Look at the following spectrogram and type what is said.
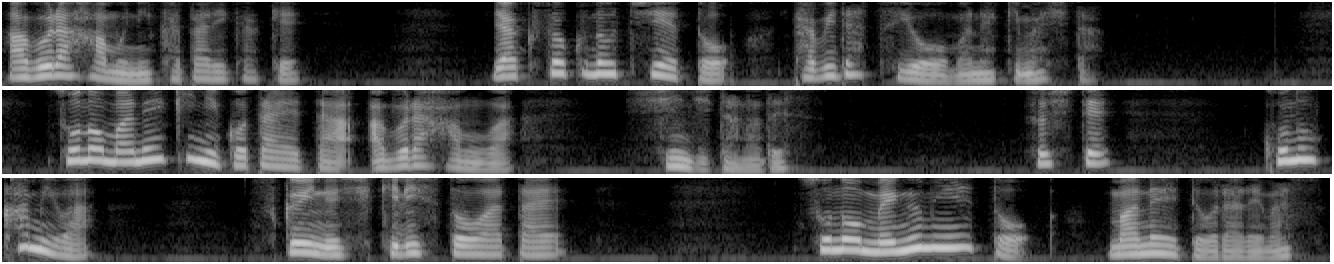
アブラハムに語りかけ、約束の地へと旅立つよう招きました。その招きに応えたアブラハムは信じたのです。そして、この神は、救い主キリストを与え、その恵みへと招いておられます。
